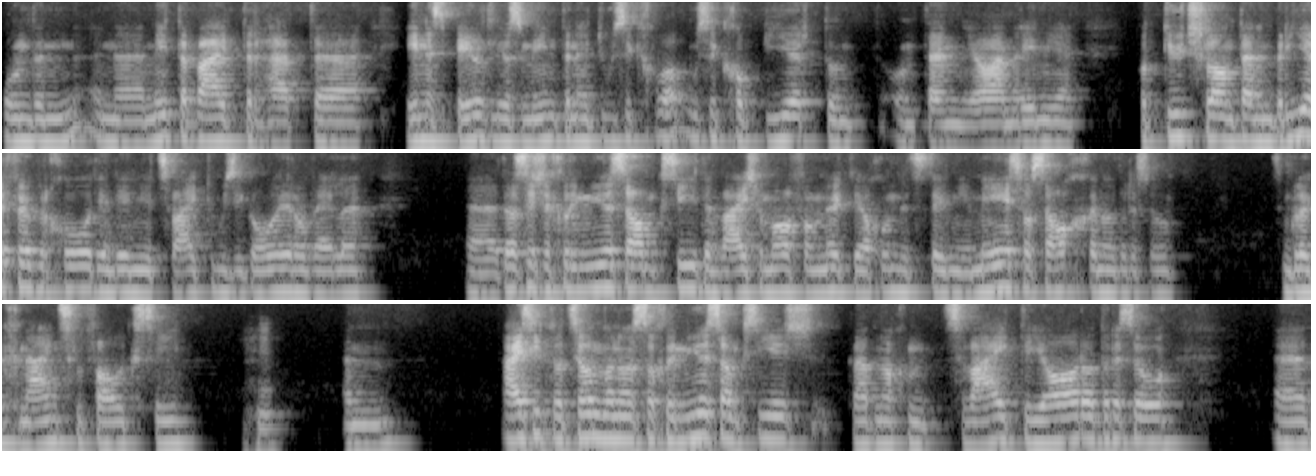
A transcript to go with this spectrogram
und ein, ein Mitarbeiter hat äh, in ein Bild aus dem Internet rauskopiert und, und dann ja, haben wir irgendwie von Deutschland einen Brief bekommen, die haben irgendwie 2000 Euro wollen äh, das ist ein bisschen mühsam gewesen, dann weisst du am Anfang nicht, ja, kommen jetzt irgendwie mehr so Sachen oder so. Zum Glück ein Einzelfall gewesen. Mhm. Ähm, eine Situation, die noch so ein bisschen mühsam war, ist, ich glaube nach dem zweiten Jahr oder so, äh,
